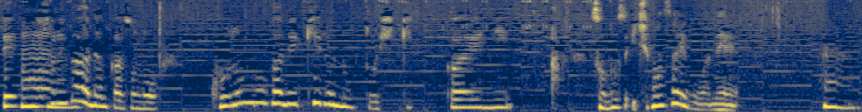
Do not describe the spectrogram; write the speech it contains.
で、うんそれがなんかその、子供ができるのと引き換えに、あ、その一番最後はね、うん。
